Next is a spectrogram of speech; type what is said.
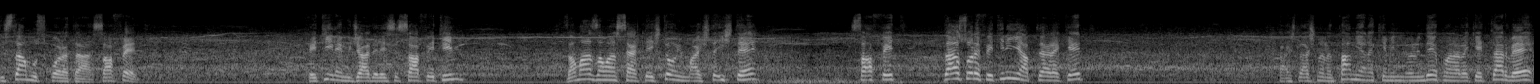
İstanbul Spor hata. Saffet. Fethi ile mücadelesi Saffet'in zaman zaman sertleşti oyun maçta. İşte Saffet daha sonra Fethi'nin yaptığı hareket karşılaşmanın tam yan hakeminin önünde yapılan hareketler ve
